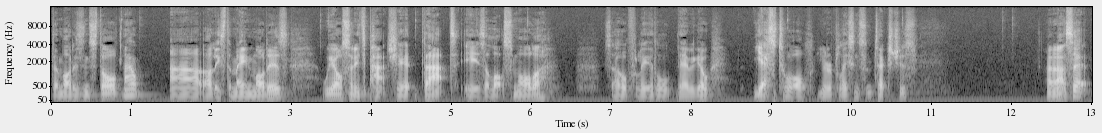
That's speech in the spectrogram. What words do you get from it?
The mod is installed now, uh, at least the main mod is. We also need to patch it. That is a lot smaller. So hopefully it'll, there we go. Yes to all. You're replacing some textures. And that's it.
